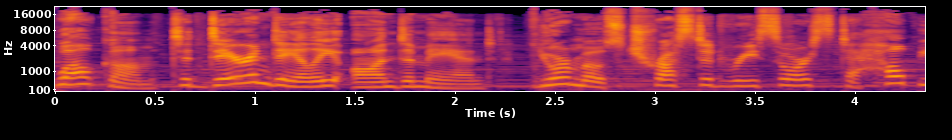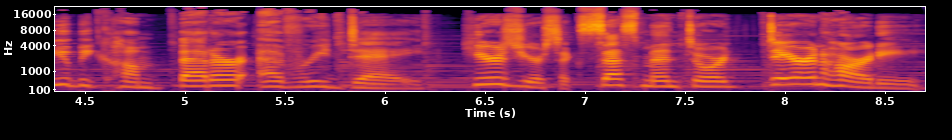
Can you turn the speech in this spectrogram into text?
Welcome to Darren Daily On Demand, your most trusted resource to help you become better every day. Here's your success mentor, Darren Hardy.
